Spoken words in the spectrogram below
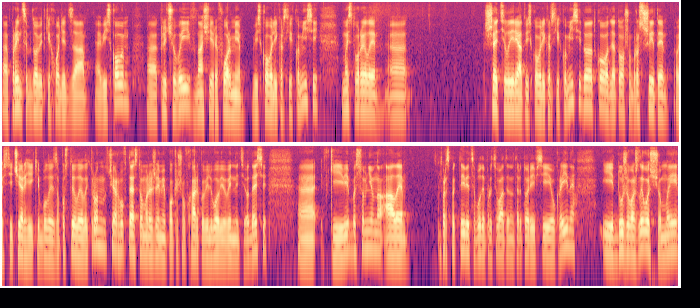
Е, Принцип довідки ходять за е, військовим. Е, Ключовий в нашій реформі військово-лікарських комісій. Ми створили е, ще цілий ряд військово-лікарських комісій додатково для того, щоб розшити ось ці черги, які були. Запустили електронну чергу в тестовому режимі, поки що в Харкові, Львові, Вінниці, Одесі, е, в Києві, безсумнівно. Але в перспективі це буде працювати на території всієї України. І дуже важливо, що ми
